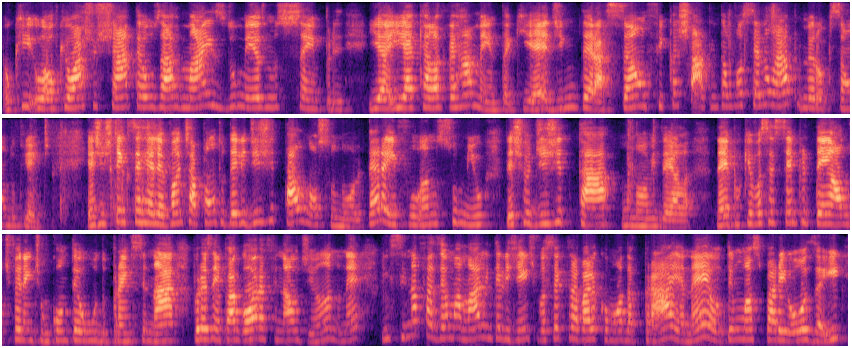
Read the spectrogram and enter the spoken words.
O que, o, que eu acho chato é usar mais do mesmo sempre. E aí aquela ferramenta que é de interação fica chata. Então você não é a primeira opção do cliente. E a gente tem que ser relevante a ponto dele digitar o nosso nome. Peraí, fulano sumiu, deixa eu digitar o nome dela, né? Porque você sempre tem algo diferente, um conteúdo para ensinar. Por exemplo, agora, final de ano, né? Ensina a fazer uma mala inteligente. Você que trabalha com moda praia, né? Eu tenho umas pareosas aí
